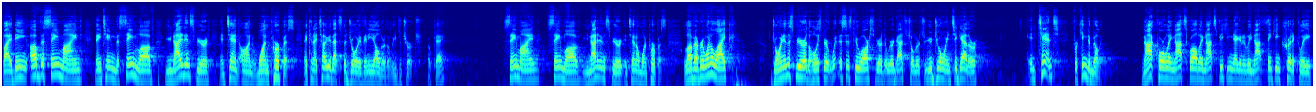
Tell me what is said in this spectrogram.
by being of the same mind, maintaining the same love, united in spirit, intent on one purpose. And can I tell you that's the joy of any elder that leads a church, okay? Same mind, same love, united in spirit, intent on one purpose. Love everyone alike. Join in the Spirit. The Holy Spirit witnesses through our spirit that we are God's children, so you join together. Intent for kingdom building. Not quarreling, not squabbling, not speaking negatively, not thinking critically.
